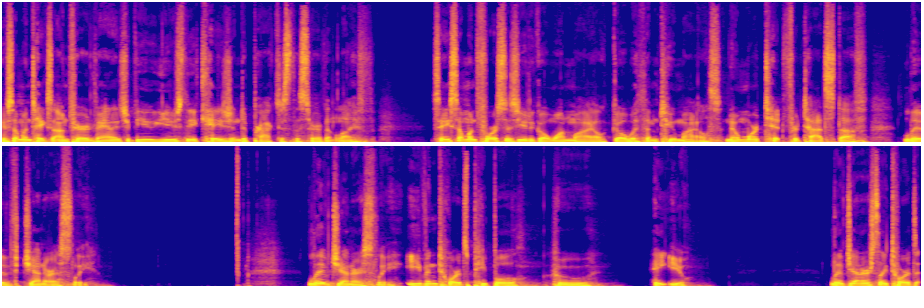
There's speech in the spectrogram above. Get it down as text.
If someone takes unfair advantage of you, use the occasion to practice the servant life. Say someone forces you to go one mile, go with them two miles. No more tit for tat stuff. Live generously. Live generously, even towards people who hate you. Live generously towards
